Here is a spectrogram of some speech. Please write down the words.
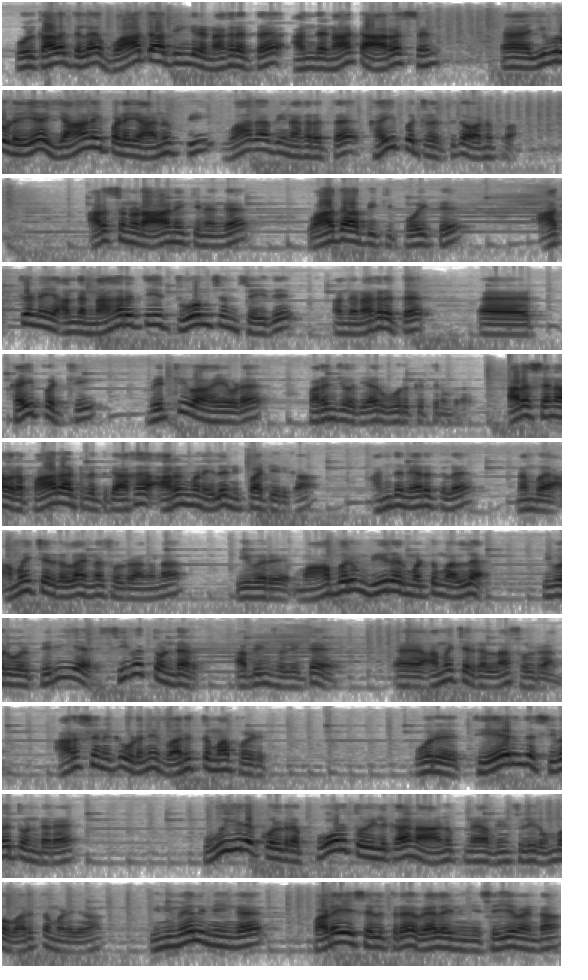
ஒரு காலத்தில் வாதாபிங்கிற நகரத்தை அந்த நாட்டு அரசன் இவருடைய யானைப்படையை அனுப்பி வாதாபி நகரத்தை கைப்பற்றுறதுக்கு அனுப்புகிறான் அரசனோட ஆணைக்கிணங்க வாதாபிக்கு போயிட்டு அத்தனை அந்த நகரத்தையே துவம்சம் செய்து அந்த நகரத்தை கைப்பற்றி வெற்றி வகையோட பரஞ்சோதியார் ஊருக்கு திரும்புகிறார் அரசன் அவரை பாராட்டுறதுக்காக அரண்மனையில் நிப்பாட்டியிருக்கான். அந்த நேரத்தில் நம்ம அமைச்சர்கள்லாம் என்ன சொல்கிறாங்கன்னா இவர் மாபெரும் வீரர் மட்டுமல்ல இவர் ஒரு பெரிய சிவத்தொண்டர் அப்படின்னு சொல்லிட்டு அமைச்சர்கள்லாம் சொல்கிறாங்க அரசனுக்கு உடனே வருத்தமாக போயிடுது. ஒரு தேர்ந்த சிவத்தொண்டரை உயிரை கொள்கிற போர் தொழிலுக்காக நான் அனுப்புனேன் அப்படின்னு சொல்லி ரொம்ப வருத்தம் அடைகிறான். இனிமேல் நீங்கள் படையை செலுத்துகிற வேலையை நீங்கள் செய்ய வேண்டாம்.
